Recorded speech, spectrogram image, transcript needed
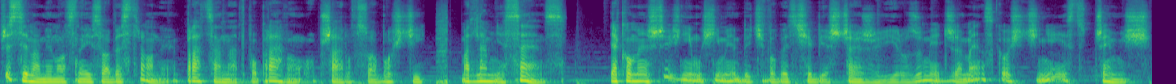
Wszyscy mamy mocne i słabe strony. Praca nad poprawą obszarów słabości ma dla mnie sens. Jako mężczyźni musimy być wobec siebie szczerzy i rozumieć, że męskość nie jest czymś,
